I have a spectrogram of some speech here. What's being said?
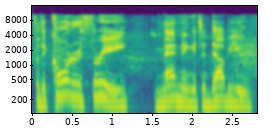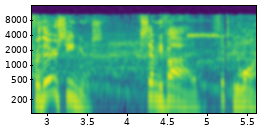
for the corner three. Mendon gets a W for their seniors, 75-61.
